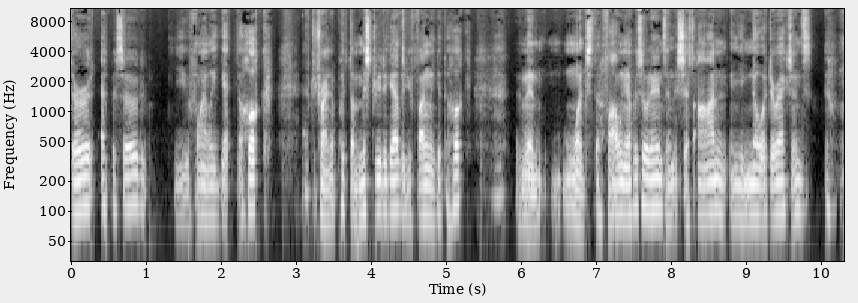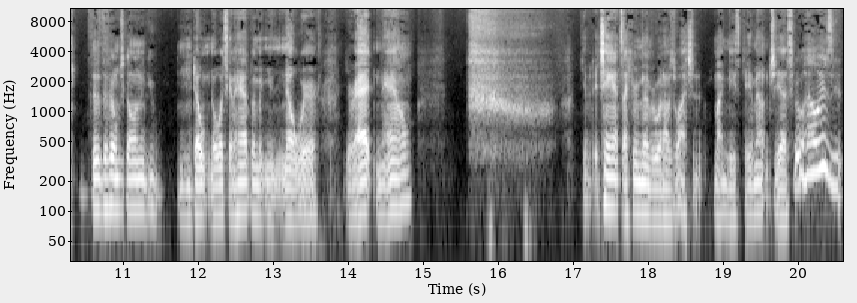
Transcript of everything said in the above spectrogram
third episode, you finally get the hook. After trying to put the mystery together, you finally get the hook. And then once the following episode ends and it's just on and you know what directions the, the film's going, you, you don't know what's going to happen, but you know where you're at now. Give it a chance. I can remember when I was watching my niece came out and she asked, well, how is it?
